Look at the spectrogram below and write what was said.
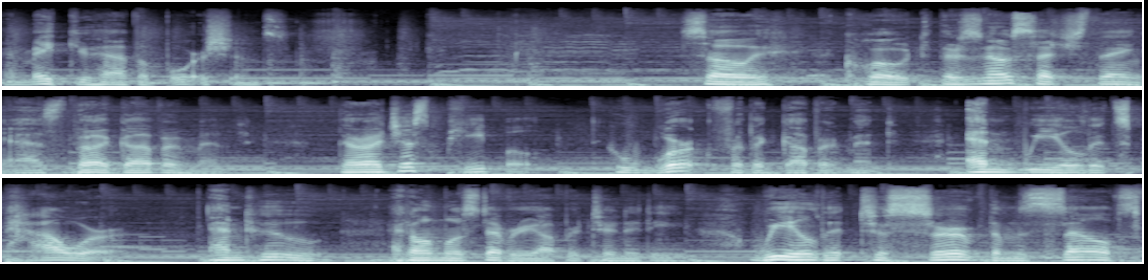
and make you have abortions. So, quote, there's no such thing as the government. There are just people who work for the government and wield its power, and who, at almost every opportunity, wield it to serve themselves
